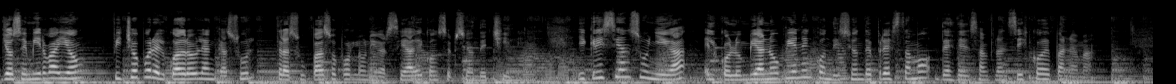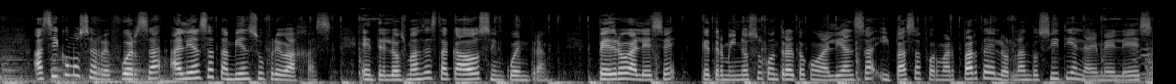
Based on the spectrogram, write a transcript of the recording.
Yosemir Bayón fichó por el cuadro blanca-azul tras su paso por la Universidad de Concepción de Chile. Y Cristian Zúñiga, el colombiano, viene en condición de préstamo desde el San Francisco de Panamá. Así como se refuerza, Alianza también sufre bajas. Entre los más destacados se encuentran Pedro Galese, que terminó su contrato con Alianza y pasa a formar parte del Orlando City en la MLS.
